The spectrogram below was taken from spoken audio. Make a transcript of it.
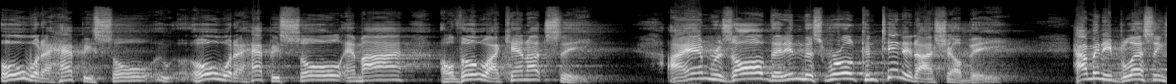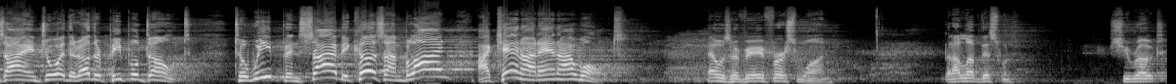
Oh, what a happy soul. Oh, what a happy soul am I, although I cannot see. I am resolved that in this world contented I shall be. How many blessings I enjoy that other people don't. To weep and sigh because I'm blind, I cannot and I won't. That was her very first one. But I love this one. She wrote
